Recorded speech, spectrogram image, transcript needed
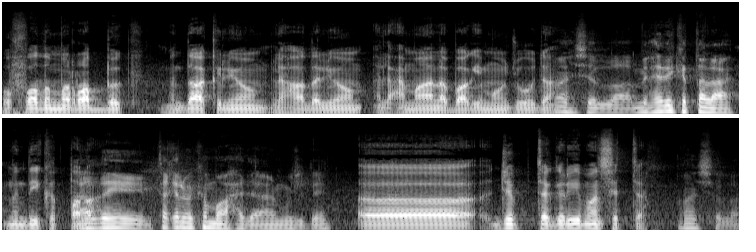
وفضل من ربك من ذاك اليوم لهذا اليوم العمالة باقي موجودة. ما شاء الله. من هذيك الطلعة؟ من ذيك الطلعة. عظيم تقريبا كم واحد الآن موجودين؟ أه جبت تقريبا ستة. ما شاء الله.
